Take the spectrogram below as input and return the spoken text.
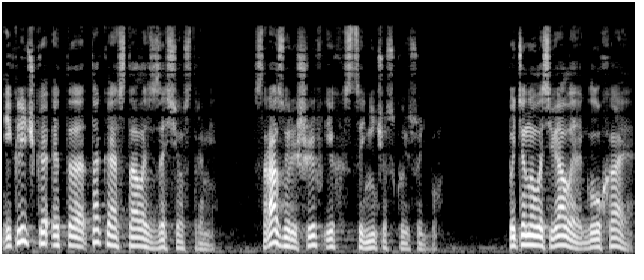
И кличка эта так и осталась за сестрами, сразу решив их сценическую судьбу. Потянулась вялая, глухая,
